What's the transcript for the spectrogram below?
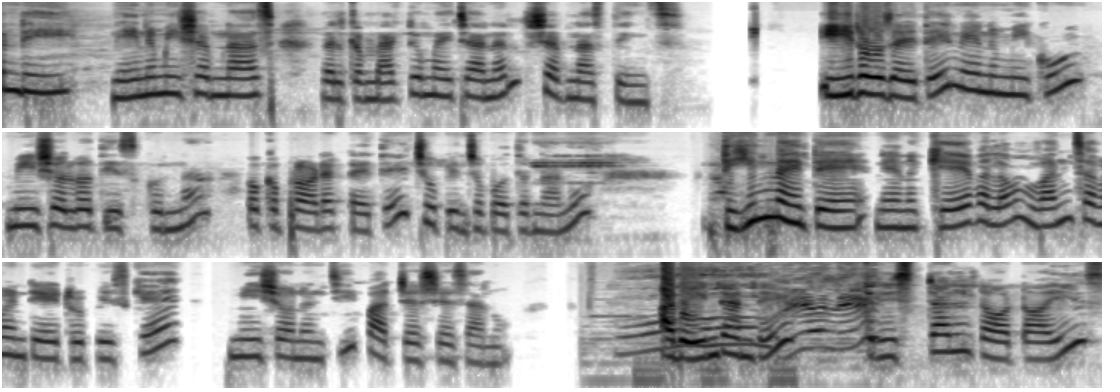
అండి నేను మీ Shabnas welcome back to my channel Shabnas things. ఈరోజైతే నేను మీకు మీషోలో తీసుకున్న ఒక ప్రోడక్ట్ అయితే చూపించబోతున్నాను. దీన్నైతే నేను కేవలం వన్ సెవెంటీ ఎయిట్ రూపీస్కే మీషో నుంచి పర్చేస్ చేశాను. అదేంటంటే crystal tortoise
